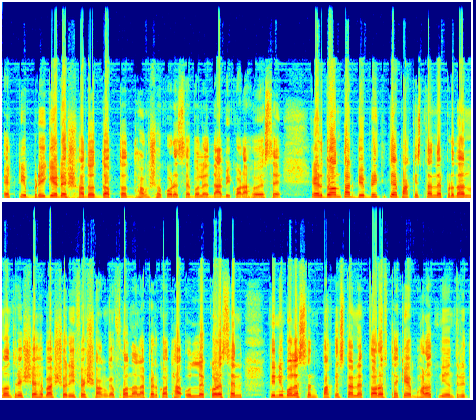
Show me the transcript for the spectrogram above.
একটি ব্রিগেডের সদর দপ্তর ধ্বংস করেছে বলে দাবি করা হয়েছে। এরদোয়ান তার বিবৃতিতে পাকিস্তানের প্রধানমন্ত্রী শেহবাজ শরীফের সঙ্গে ফোন আলাপের কথা উল্লেখ করেছেন। তিনি বলেছেন, পাকিস্তানের তরফ থেকে ভারত নিয়ন্ত্রিত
